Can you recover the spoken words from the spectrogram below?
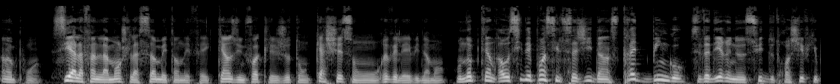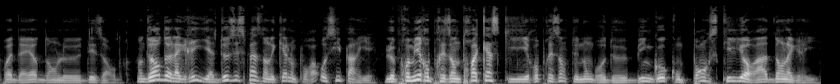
1 point. Si à la fin de la manche, la somme est en effet 15 une fois que les jetons cachés sont révélés évidemment, on obtiendra aussi des points s'il s'agit d'un straight bingo, c'est-à-dire une suite de trois chiffres qui pourrait être d'ailleurs dans le désordre. En dehors de la grille, il y a deux espaces dans lesquels on pourra aussi parier. Le premier représente trois cases qui représentent le nombre de bingo qu'on pense qu'il y aura dans la grille.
